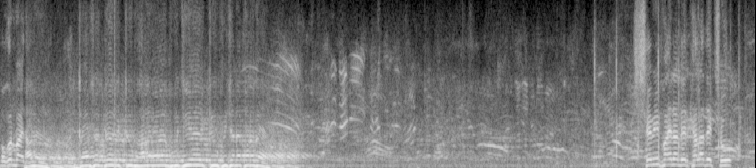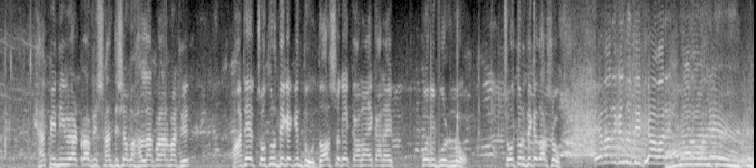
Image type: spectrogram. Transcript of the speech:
খোকন ভাই দর্শকদের একটু ভালোভাবে বুঝিয়ে একটু পিছনে করে দাও। সেমিফাইনালের খেলা দেখছ। Happy new year trophy Shantisangha হাল্লারপাড়ার মাঠে। মাঠের চতুর্দিকে কিন্তু দর্শকে কানায় কানায় পরিপূর্ণ। চতুর্দিকে দর্শক। এবারে কিন্তু দ্বিতীয় আবার আবার উইকেট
